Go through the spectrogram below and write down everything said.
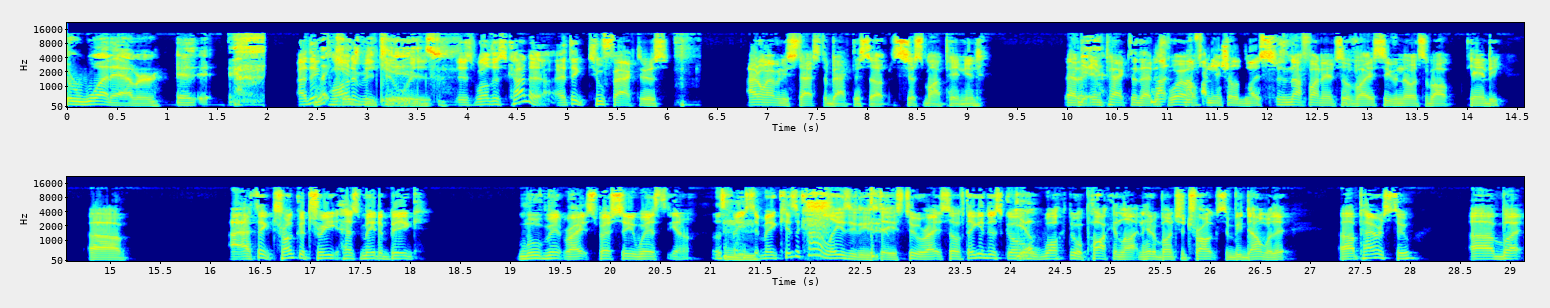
or whatever. It, it- I think part of it too kids. is is well, there's kind of I think two factors. I don't have any stats to back this up. It's just my opinion that Yeah. impacted that not, as well. not financial advice. This is not financial advice, even though it's about candy. Uh, I I think trunk or treat has made a big movement, right? Especially with, you know, let's face Mhm. it, man, kids are kind of lazy these days too, right? So if they can just go Yep. walk through a parking lot and hit a bunch of trunks and be done with it, uh, parents too. Uh, but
